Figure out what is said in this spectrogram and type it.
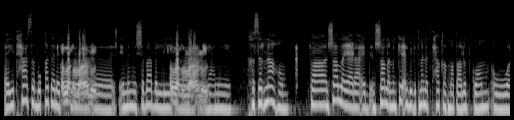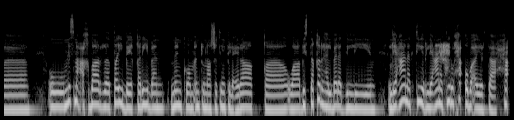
يتحاسبوا قتلة اللهم آمين. آه، من الشباب اللي اللهم آه، آمين. يعني خسرناهم. فإن شاء الله يا رائد إن شاء الله من كل قلبي بتمنى تتحقق مطالبكم و وبنسمع أخبار طيبة قريبا منكم أنتم ناشطين في العراق آه، وبيستقر هالبلد اللي اللي عانى كثير اللي عانى كثير وحقه بقى يرتاح حق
